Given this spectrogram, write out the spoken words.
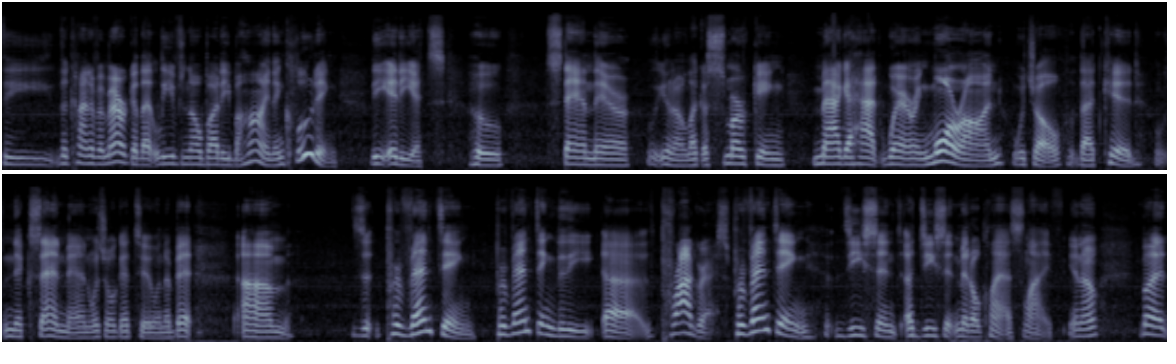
the the kind of america that leaves nobody behind including the idiots who stand there, you know, like a smirking MAGA hat wearing moron, which oh, that kid, Nick Sandmann, which we'll get to in a bit, um, z- preventing preventing the uh, progress, preventing decent a decent middle class life, you know. But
